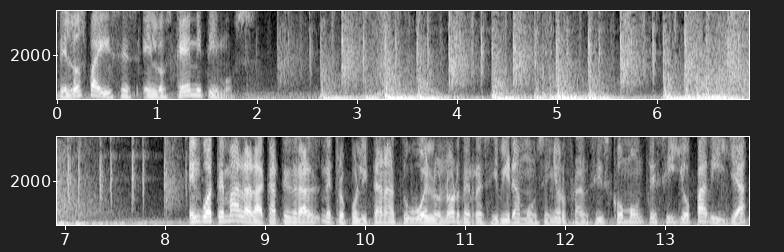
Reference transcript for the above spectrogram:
de los países en los que emitimos. En Guatemala, la Catedral Metropolitana tuvo el honor de recibir a Monseñor Francisco Montecillo Padilla,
